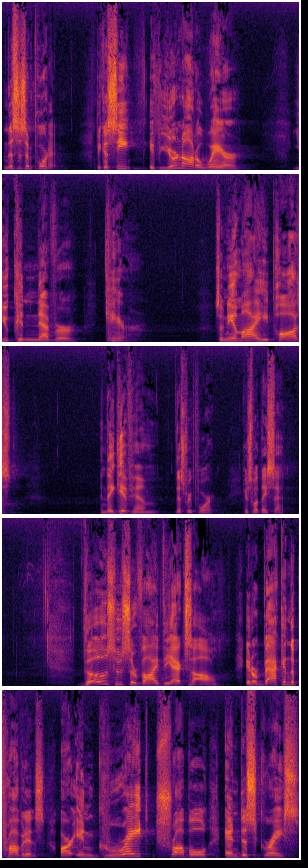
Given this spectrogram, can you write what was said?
And this is important because, see, if you're not aware, you can never care. So Nehemiah, he paused and they give him this report. Here's what they said Those who survived the exile and are back in the providence are in great trouble and disgrace.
